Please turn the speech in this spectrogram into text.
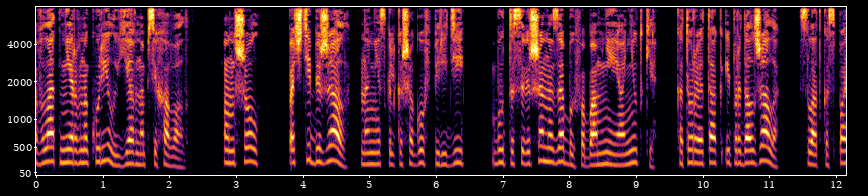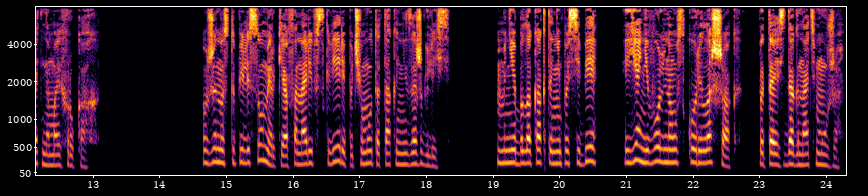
Влад нервно курил и явно психовал. Он шел, почти бежал на несколько шагов впереди, будто совершенно забыв обо мне и Анютке, которая так и продолжала сладко спать на моих руках. Уже наступили сумерки, а фонари в сквере почему-то так и не зажглись. Мне было как-то не по себе, и я невольно ускорила шаг, пытаясь догнать мужа.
